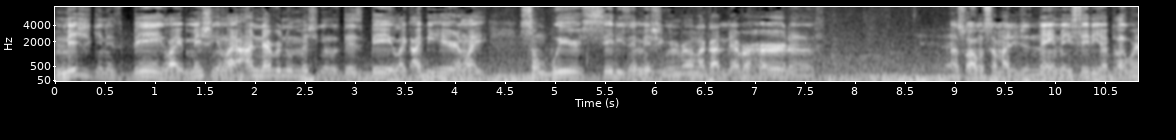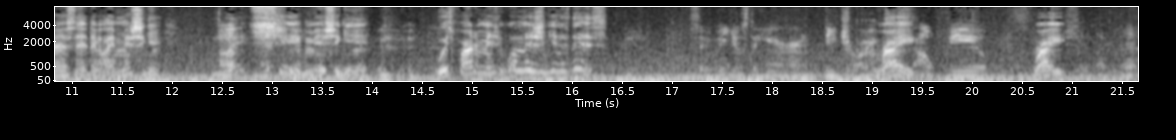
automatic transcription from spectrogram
Michigan is big, like Michigan, like I never knew Michigan was this big. Like I be hearing like some weird cities in Michigan, bro. Like I never heard of. That's why when somebody just name their city, I'd be like, where is it? They be like, Michigan. Huh? Like, shit, Michigan. Which part of Michigan? What Michigan is this? So we used to hearing Detroit, Right. Southfield, Right. like.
